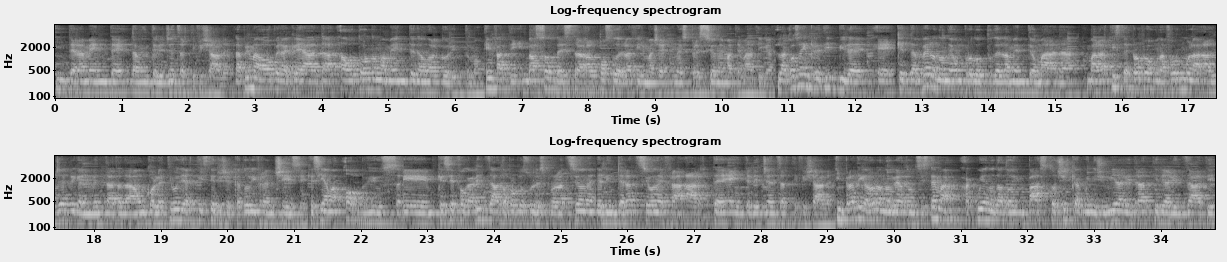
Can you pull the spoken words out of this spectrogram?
interamente da un'intelligenza artificiale, la prima opera creata autonomamente da un algoritmo. E infatti in basso a destra al posto della firma c'è un'espressione matematica. La cosa incredibile è che davvero non è un prodotto della mente umana, ma l'artista è proprio una formula algebrica inventata da un collettivo di artisti e ricercatori ricercatori francesi che si chiama Obvious e che si è focalizzato proprio sull'esplorazione dell'interazione fra arte e intelligenza artificiale. In pratica loro hanno creato un sistema a cui hanno dato in pasto circa 15.000 ritratti realizzati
